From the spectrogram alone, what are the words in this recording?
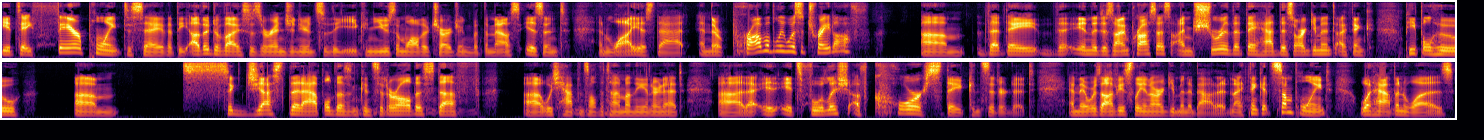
it's a fair point to say that the other devices are engineered so that you can use them while they're charging, but the mouse isn't. And why is that? And there probably was a trade off. Um, that they the, in the design process, I'm sure that they had this argument. I think people who um, suggest that Apple doesn't consider all this stuff uh, which happens all the time on the internet, uh, that it, it's foolish. Of course, they considered it, and there was obviously an argument about it. And I think at some point, what happened was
